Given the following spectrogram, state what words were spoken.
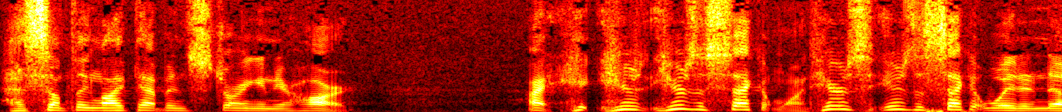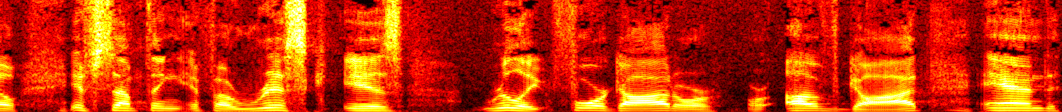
Has something like that been stirring in your heart? All right, here's, here's a second one. Here's, here's the second way to know if something, if a risk is really for God or, or of God. And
